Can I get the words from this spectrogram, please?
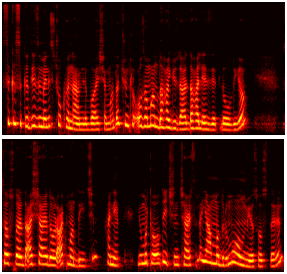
Sıkı sıkı dizmeniz çok önemli bu aşamada. Çünkü o zaman daha güzel, daha lezzetli oluyor. Sosları da aşağıya doğru akmadığı için hani yumurta olduğu için içerisinde yanma durumu olmuyor sosların.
